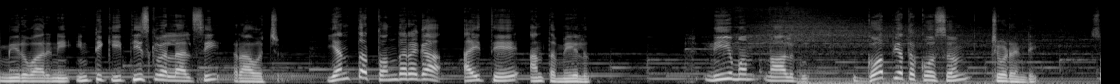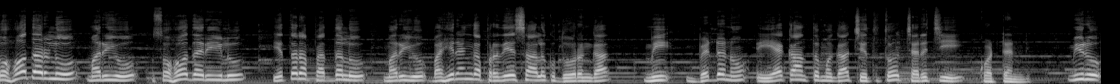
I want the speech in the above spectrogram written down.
మీరు వారిని ఇంటికి తీసుకువెళ్ళాల్సి రావచ్చు. ఎంత తొందరగా అయితే అంత మేలు. నియమం నాలుగు. గోప్యత కోసం చూడండి. సహోదరులు మరియు సహోదరీలు ఇతర పెద్దలు మరియు బహిరంగ ప్రదేశాలకు దూరంగా మీ బిడ్డను ఏకాంతముగా చేతితో చరిచి కొట్టండి. మీరు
